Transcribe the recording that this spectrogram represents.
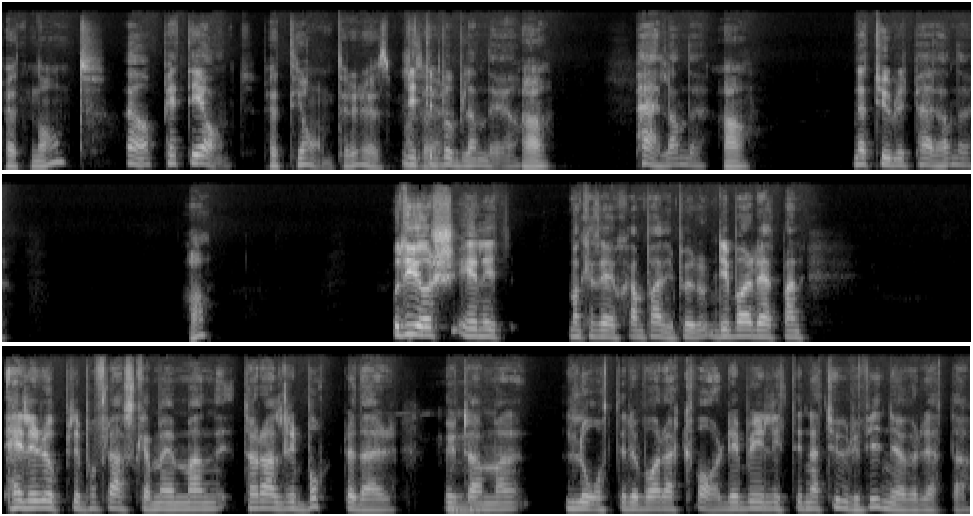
petnant? Ja, petiant. Petiant, är det det man Lite säger? bubblande, ja. Ja. Pärlande. ja. Naturligt pärlande. Ja. Och det görs enligt, man kan säga champagnepulver. Det är bara det att man häller upp det på flaskan men man tar aldrig bort det där. Mm. Utan man låter det vara kvar. Det blir lite naturvin över detta.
